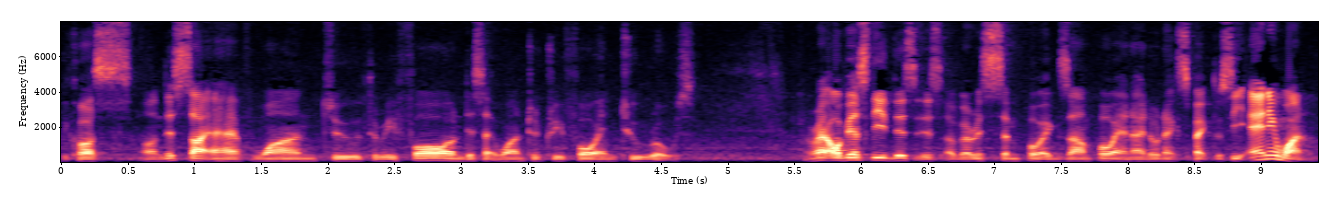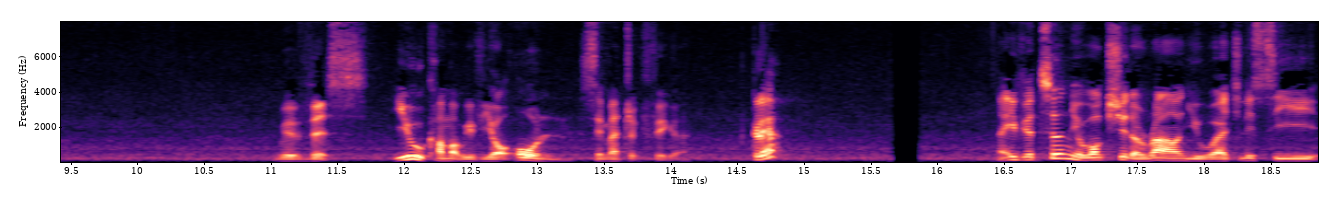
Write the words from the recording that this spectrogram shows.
Because on this side I have one two three four. On this side one two three four and two rows. Alright obviously this is a very simple example and I don't expect to see anyone with this you come up with your own symmetric figure. Clear? Now if you turn your worksheet around, you will actually see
